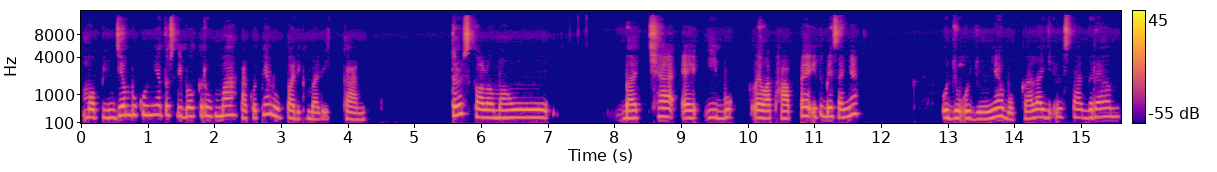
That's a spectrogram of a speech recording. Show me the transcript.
mau pinjam bukunya terus dibawa ke rumah takutnya lupa dikembalikan. Terus kalau mau baca e-book lewat HP itu biasanya ujung-ujungnya buka lagi Instagram,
